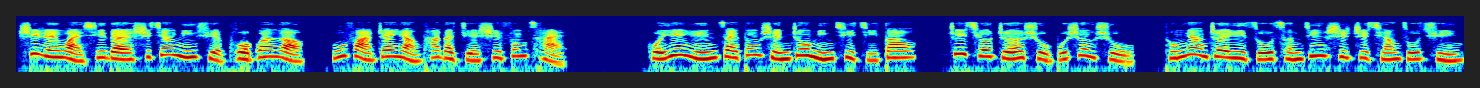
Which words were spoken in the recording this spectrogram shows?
诗人惋惜的是，江凝雪破关了，无法瞻仰她的绝世风采。火焰云在东神州名气极高，追求者数不胜数。同样，这一族曾经是至强族群，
